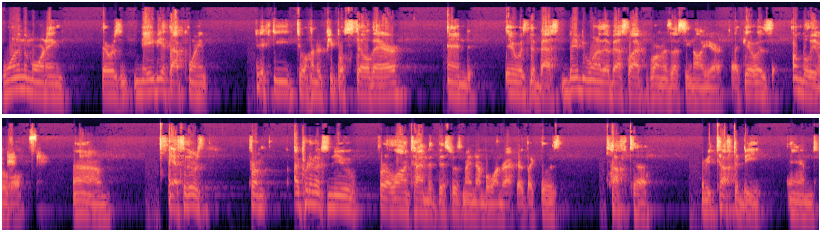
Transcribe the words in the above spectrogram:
one in the morning. There was maybe at that point 50 to 100 people still there. And it was the best maybe one of the best live performances i've seen all year. Like it was unbelievable. Um, yeah so there was from i pretty much knew for a long time that this was my number one record. Like it was tough to gonna be tough to beat. And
